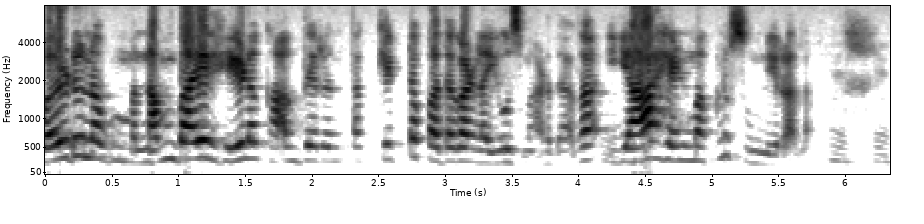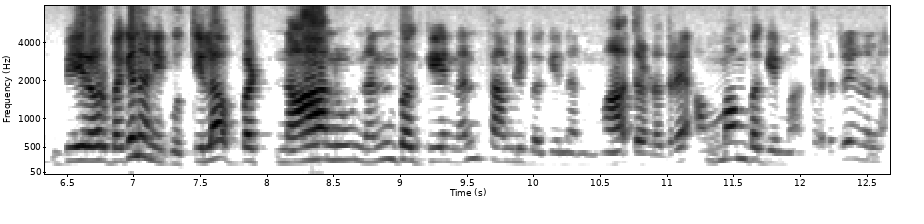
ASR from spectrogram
ವರ್ಡ್ ನಮ್ ನಮ್ ಬಾಯಲ್ಲಿ ಹೇಳಕ್ ಆಗದೆ ಇರೋಂತ ಕೆಟ್ಟ ಪದಗಳನ್ನ ಯೂಸ್ ಮಾಡಿದಾಗ ಯಾ ಹೆಣ್ಮಕ್ಳು ಸುಮ್ನಿರಲ್ಲ ಬೇರೆಯವ್ರ ಬಗ್ಗೆ ನನಗೆ ಗೊತ್ತಿಲ್ಲ ಬಟ್ ನಾನು ನನ್ ಬಗ್ಗೆ, ನನ್ ಫ್ಯಾಮಿಲಿ ಬಗ್ಗೆ ನಾನು ಮಾತಾಡಿದ್ರೆ ಅಮ್ಮ ಬಗ್ಗೆ ಮಾತಾಡಿದ್ರೆ ನಾನು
